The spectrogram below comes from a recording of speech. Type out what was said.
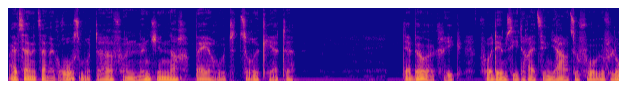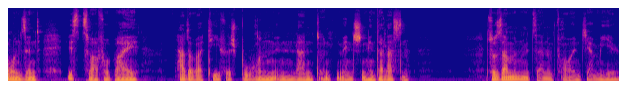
als er mit seiner Großmutter von München nach Beirut zurückkehrte. Der Bürgerkrieg, vor dem sie 13 Jahre zuvor geflohen sind, ist zwar vorbei, hat aber tiefe Spuren in Land und Menschen hinterlassen. Zusammen mit seinem Freund Jamil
